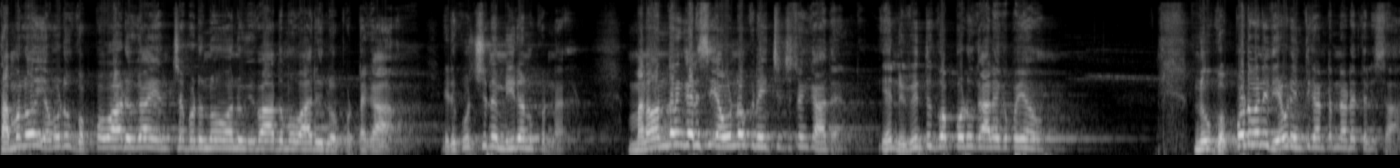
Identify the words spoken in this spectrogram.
తమలో ఎవడు గొప్పవాడుగా ఎంచబడునో అను వివాదము వారిలో పుట్టగా. ఇటు కూర్చున్న మీరు అనుకున్నా. మనం అందరం కలిసి ఎవరినో ఒకటి హెచ్చించడం కాదండి. ఏ నువ్వెందుకు గొప్పడు కాలేకపోయావు? నువ్వు గొప్పడు అని దేవుడు ఎందుకు అంటున్నాడో తెలుసా?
